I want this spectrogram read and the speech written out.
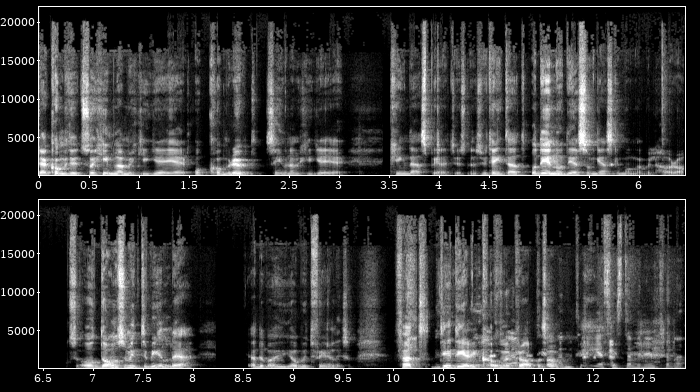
Det har kommit ut så himla mycket grejer och kommer ut så himla mycket grejer kring det här spelet just nu. Så vi tänkte att, och det är nog det som ganska många vill höra om. också. Och de som inte vill det, ja det var ju jobbigt för er liksom. För att det är det det kommer att pratas om. De tre sista minuterna.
